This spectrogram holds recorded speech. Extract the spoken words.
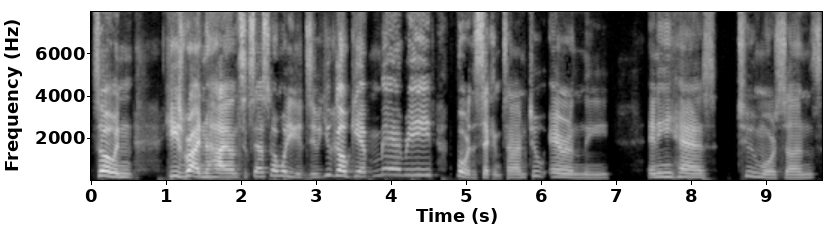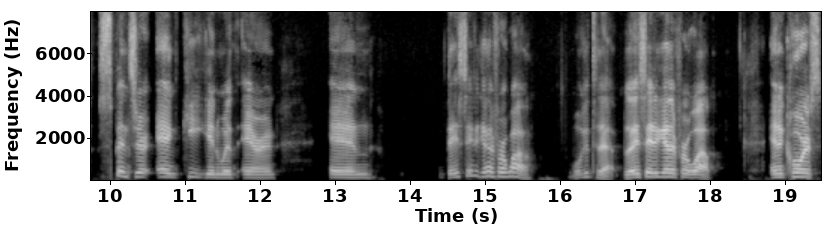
So, and he's riding high on success. Now, what do you do? You go get married for the second time to Erin Lee. And he has two more sons, Spencer and Keegan, with Erin. And they stay together for a while. We'll get to that. But they stay together for a while. And of course,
